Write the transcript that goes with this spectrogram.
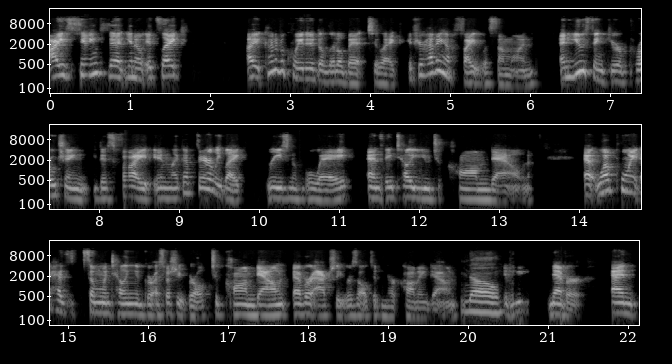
I think that, you know, it's like I kind of equated a little bit to like if you're having a fight with someone and you think you're approaching this fight in like a fairly like reasonable way and they tell you to calm down at what point has someone telling a girl, especially a girl, to calm down ever actually resulted in her calming down? No. Never. And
